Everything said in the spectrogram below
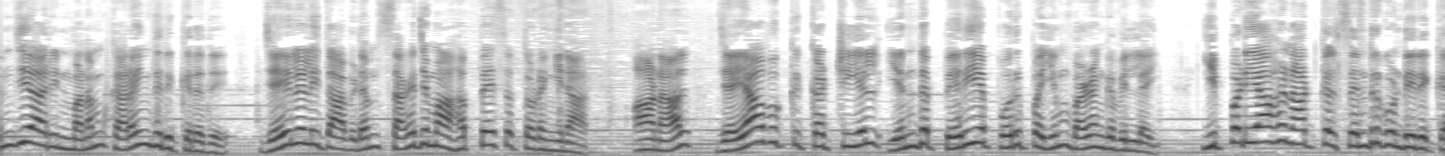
எம்ஜிஆரின் மனம் கரைந்திருக்கிறது. ஜெயலலிதாவிடம் சகஜமாக பேசத் தொடங்கினார். ஆனால் ஜெயாவுக்கு கட்சியில் எந்த பெரிய பொறுப்பையும் வழங்கவில்லை. இப்படியாக நாட்கள் சென்று கொண்டிருக்க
